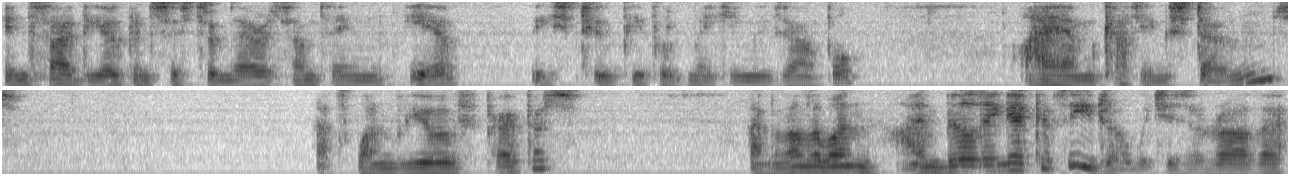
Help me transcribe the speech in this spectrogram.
Inside the open system there is something here, these two people making the example. I am cutting stones. That's one view of purpose. And another one, I'm building a cathedral, which is a rather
